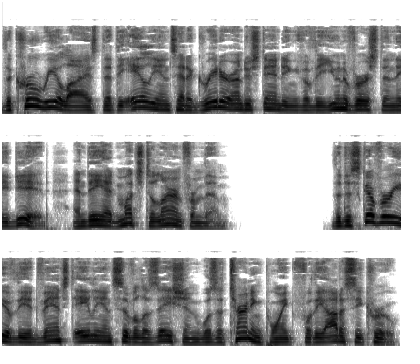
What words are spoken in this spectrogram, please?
The crew realized that the aliens had a greater understanding of the universe than they did, and they had much to learn from them. The discovery of the advanced alien civilization was a turning point for the Odyssey crew.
